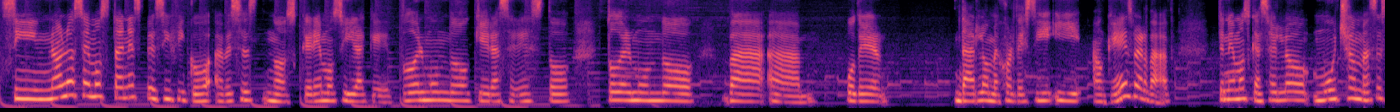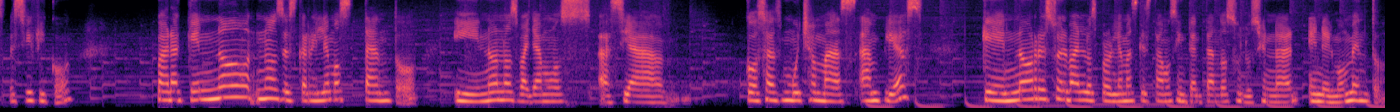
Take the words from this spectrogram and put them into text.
Si no lo hacemos tan específico, a veces nos queremos ir a que todo el mundo quiera hacer esto, todo el mundo va a poder dar lo mejor de sí y aunque es verdad, tenemos que hacerlo mucho más específico para que no nos descarrilemos tanto y no nos vayamos hacia cosas mucho más amplias que no resuelvan los problemas que estamos intentando solucionar en el momento.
